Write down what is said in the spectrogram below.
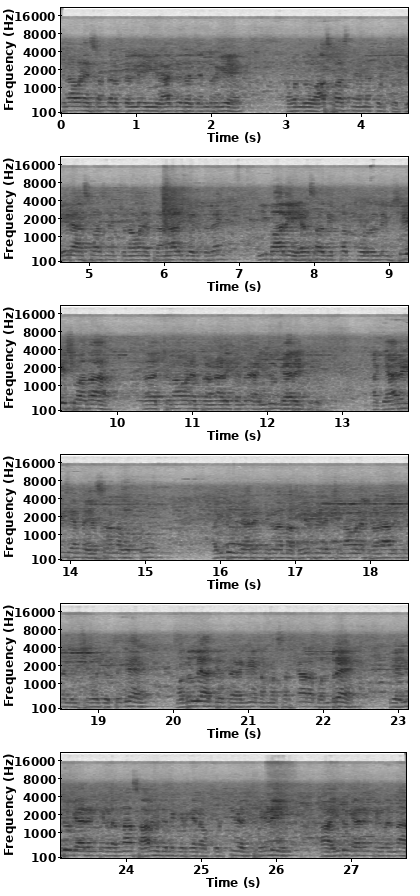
ಚುನಾವಣೆ ಸಂದರ್ಭದಲ್ಲಿ ಈ ರಾಜ್ಯದ ಜನರಿಗೆ ಒಂದು ಆಶ್ವಾಸನೆಯನ್ನು ಕೊಡ್ತು. ಬೇರೆ ಆಶ್ವಾಸನೆ ಚುನಾವಣೆ ಪ್ರಣಾಳಿಕೆ ಇರ್ತದೆ. ಈ ಬಾರಿ ಎರಡು ಸಾವಿರದ ಇಪ್ಪತ್ತ್ಮೂರರಲ್ಲಿ ವಿಶೇಷವಾದ ಚುನಾವಣೆ ಪ್ರಣಾಳಿಕೆ ಅಂದರೆ ಐದು ಗ್ಯಾರಂಟಿಗಳು. ಆ ಗ್ಯಾರಂಟಿ ಅಂತ ಹೆಸರನ್ನು ಹೊತ್ತು ಐದು ಗ್ಯಾರಂಟಿಗಳನ್ನು ಬೇರೆ ಬೇರೆ ಚುನಾವಣೆ ಪ್ರಣಾಳಿಕೆಯಲ್ಲಿ ವಿಷಯಗಳ ಜೊತೆಗೆ ಮೊದಲನೇ ಆದ್ಯತೆಯಾಗಿ ನಮ್ಮ ಸರ್ಕಾರ ಬಂದರೆ ಈ ಐದು ಗ್ಯಾರಂಟಿಗಳನ್ನು ಸಾರ್ವಜನಿಕರಿಗೆ ನಾವು ಕೊಡ್ತೀವಿ ಅಂತ ಹೇಳಿ ಆ ಐದು ಗ್ಯಾರಂಟಿಗಳನ್ನು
